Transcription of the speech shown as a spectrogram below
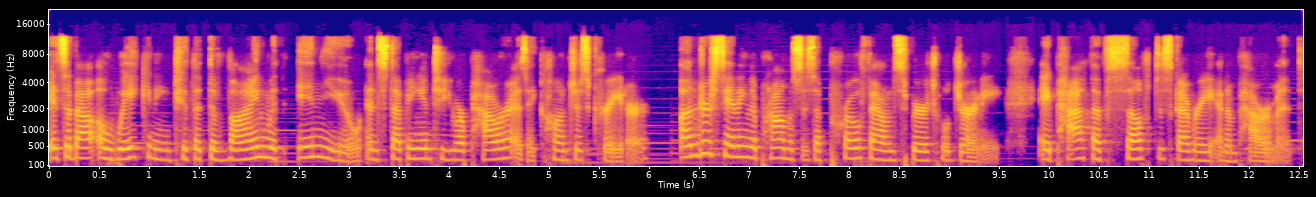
It's about awakening to the divine within you and stepping into your power as a conscious creator. Understanding the promise is a profound spiritual journey, a path of self discovery and empowerment.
